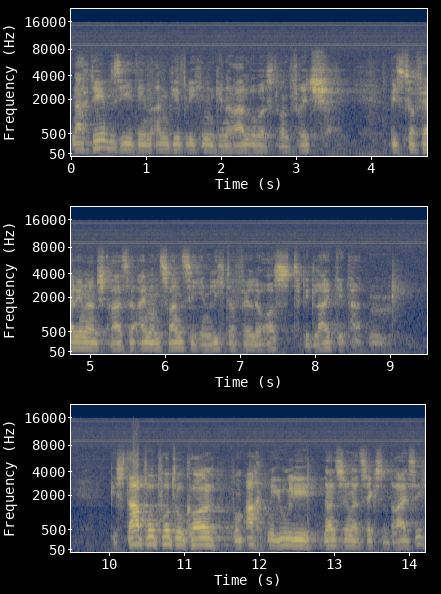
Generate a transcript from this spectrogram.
Nachdem Sie den angeblichen Generaloberst von Fritsch bis zur Ferdinandstraße 21 in Lichterfelde Ost begleitet hatten, Gestapo-Protokoll vom 8. Juli 1936,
